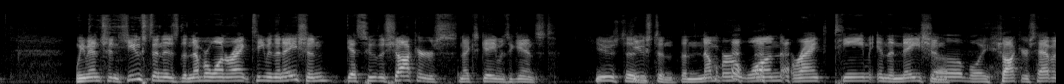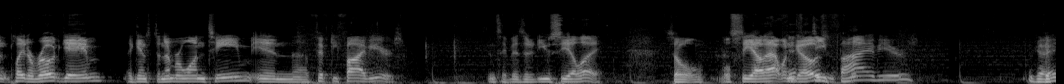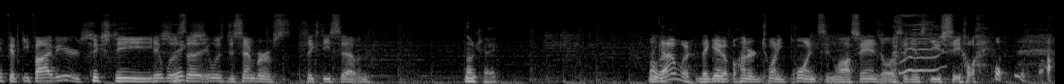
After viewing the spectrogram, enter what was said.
We mentioned Houston is the number one ranked team in the nation. Guess who the Shockers' next game is against? Houston. Houston, the number one ranked team in the nation. Oh, boy. Shockers haven't played a road game against a number one team in uh, 55 years since they visited UCLA. So we'll see how that one goes. 55 years? Okay. 55 years. 60. It was uh, it was December of 67. Okay. Well, They that got- would. They gave up 120 points in Los Angeles against UCLA.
